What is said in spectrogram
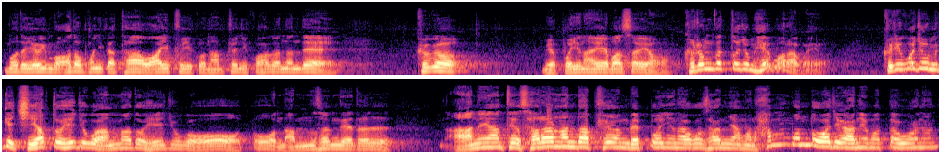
뭐도 여기 뭐 하다 보니까 다 와이프 있고 남편 있고 하겠는데 그거 몇 번이나 해봤어요. 그런 것도 좀 해보라고요. 그리고 좀 이렇게 지압도 해주고 안마도 해주고 또 남성네들 아내한테 사랑한다 표현 몇 번이나 하고 샀냐면 한 번도 아직 안 해봤다고 하는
